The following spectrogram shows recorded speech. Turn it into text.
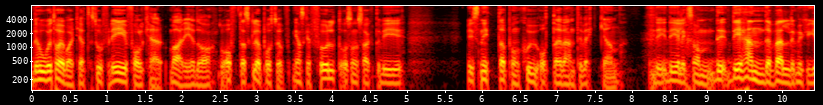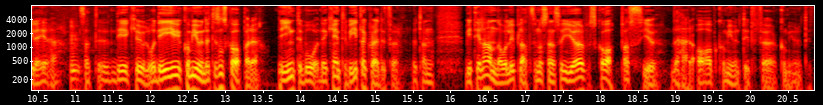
behovet har ju varit jättestort för det är ju folk här varje dag. Och ofta skulle jag påstå ganska fullt och som sagt vi, vi snittar på en sju, åtta event i veckan. Det, det, är liksom, det, det händer väldigt mycket grejer här. Mm. Så eh, det är kul. Och det är ju community som skapar det. Det, är inte vår, det kan inte vi ta credit för. Utan vi tillhandahåller platsen och sen så gör, skapas ju det här av communityt för communityt.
